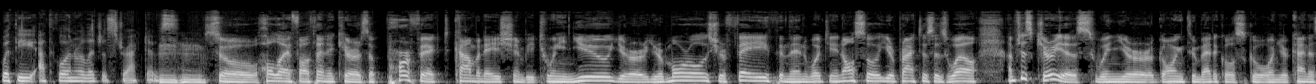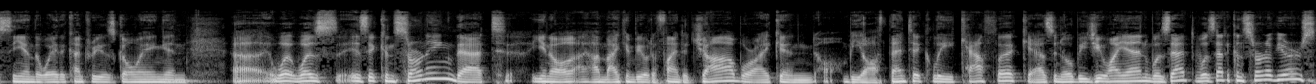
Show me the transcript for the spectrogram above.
with the ethical and religious directives. Mm-hmm. So, whole life authentic care is a perfect combination between you, your your morals, your faith, and then what, and also your practice as well. I'm just curious when you're going through medical school and you're kind of seeing the way the country is going, and uh, what was is it concerning that you know I, I can be able to find a job where I can be authentically Catholic as an OBGYN? Was that was that a concern of yours?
